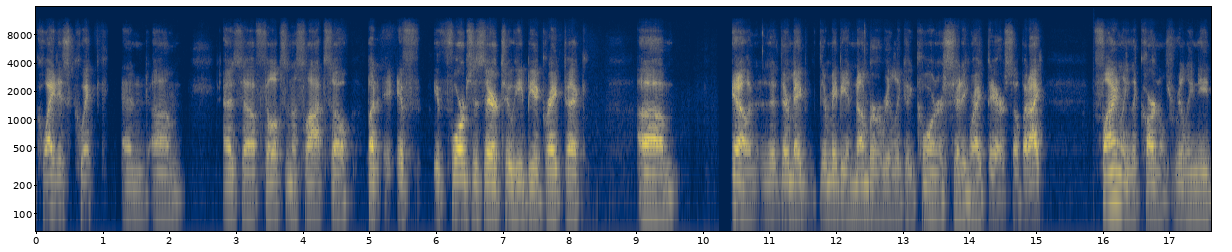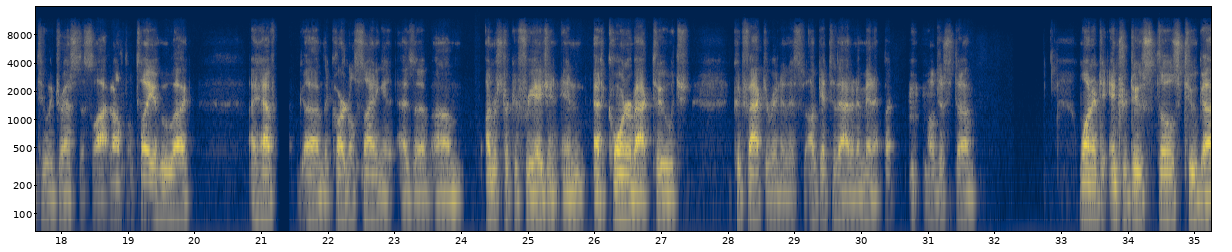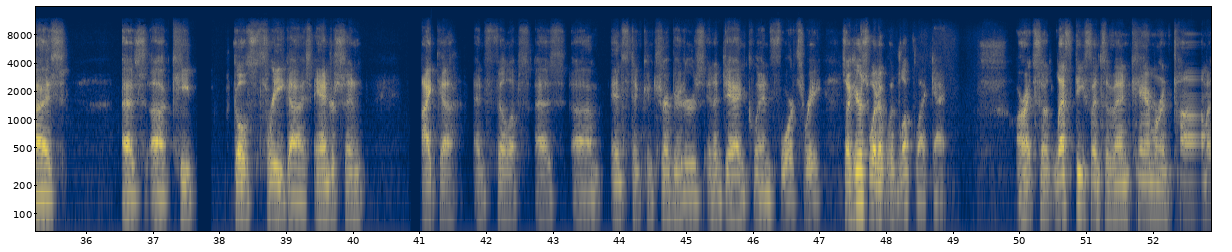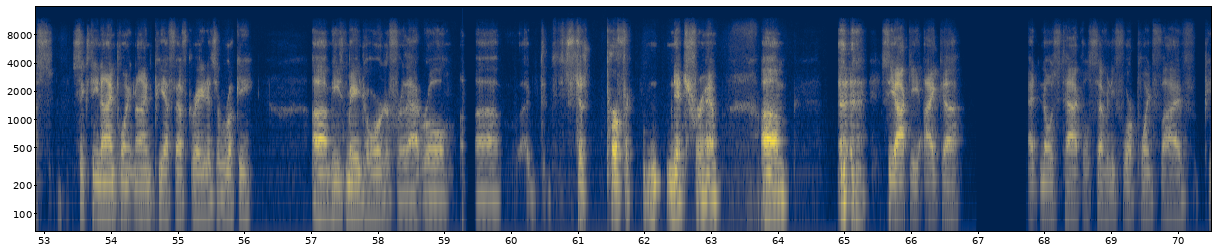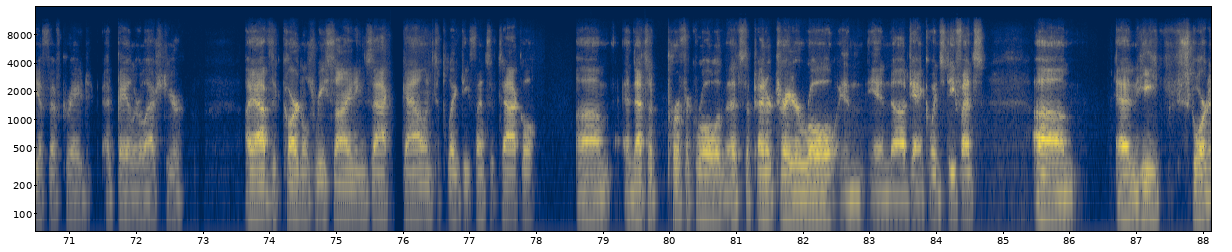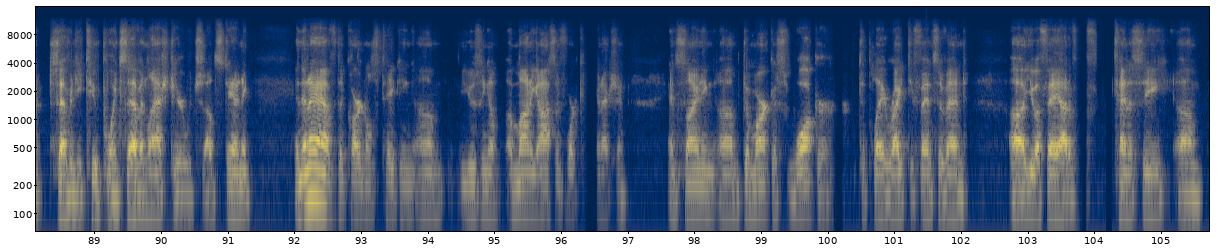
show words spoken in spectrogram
quite as quick and um, as uh, Phillips in the slot. So, but if if Forbes is there too, he'd be a great pick. Um, you know, there may there may be a number of really good corners sitting right there. So, but I finally the Cardinals really need to address the slot. And I'll, I'll tell you who I I have um, the Cardinals signing it as a um, unrestricted free agent in at a cornerback too, which could factor into this. I'll get to that in a minute, but I'll just um, wanted to introduce those two guys as uh, key goes three guys Anderson, Ika, and Phillips as um, instant contributors in a Dan Quinn 4 3. So here's what it would look like, gang. All right, so left defensive end, Cameron Thomas, 69.9 PFF grade as a rookie. Um, he's made to order for that role. Uh, it's just perfect niche for him. Um, Siaki Ika at nose tackle, 74.5 PFF grade at Baylor last year. I have the Cardinals re signing Zach Allen to play defensive tackle. Um, and that's a perfect role. That's the penetrator role in, in uh, Dan Quinn's defense. Um, and he scored at 72.7 last year, which is outstanding. And then I have the Cardinals taking um, using a, a Monti Ossenfort connection and signing um, Demarcus Walker to play right defensive end, uh, UFA out of Tennessee. Um,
